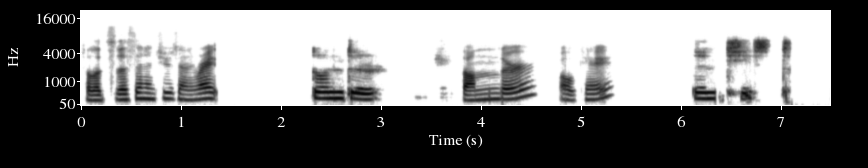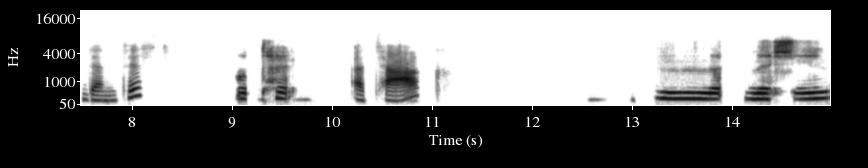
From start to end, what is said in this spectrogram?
So let's listen and choose and write. Thunder, Thunder. Okay. dentist, Dentist. attack, Attack. m- machine,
